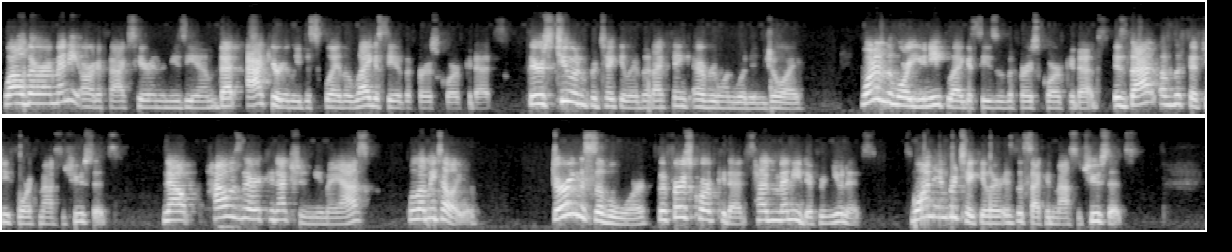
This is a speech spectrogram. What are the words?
While there are many artifacts here in the museum that accurately display the legacy of the First Corps of Cadets, there's two in particular that I think everyone would enjoy. One of the more unique legacies of the First Corps of Cadets is that of the 54th Massachusetts. Now, how is there a connection, you may ask? Well, let me tell you. During the Civil War, the 1st Corps of Cadets had many different units. One in particular is the 2nd Massachusetts.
